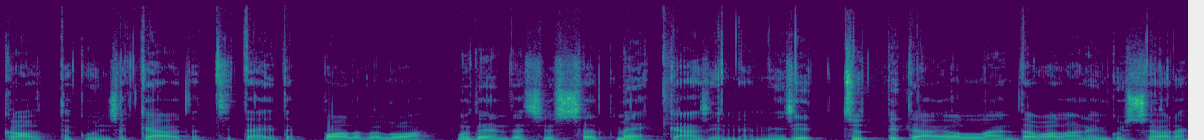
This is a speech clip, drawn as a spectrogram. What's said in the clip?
kautta, kun sä käytät sitä itse palvelua. Mutta entäs jos sä et sinne, niin sit sut pitää jollain tavalla niin kuin saada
